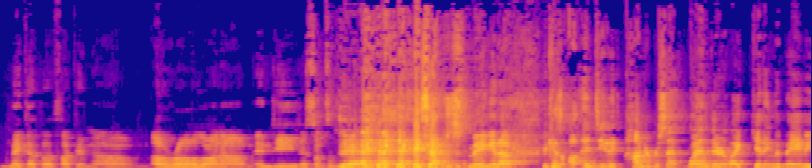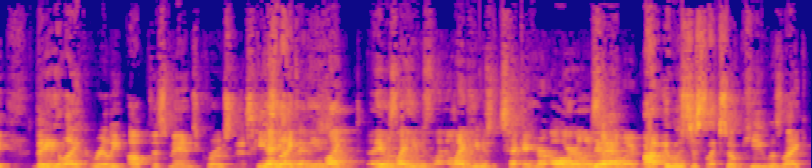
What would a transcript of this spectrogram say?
make up a fucking um, a role on um, Indeed or something. Yeah, exactly. Just make it up because, uh, and dude, hundred percent. When they're like getting the baby, they like really up this man's grossness. He's yeah, he, like, then he like it was like he was like, like he was checking her oil or yeah, something like that. I- it was just like so. He was like,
